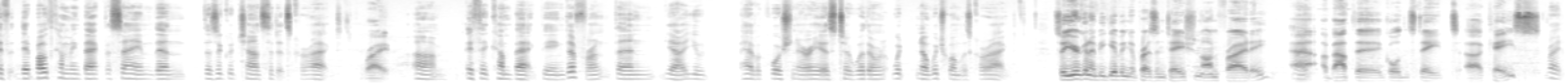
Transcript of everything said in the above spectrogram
if they're both coming back the same, then there's a good chance that it's correct. Right. Um, if they come back being different, then, yeah, you have a cautionary as to whether, which, no, which one was correct. So you're going to be giving a presentation on Friday uh, Right. about the Golden State uh, case. Right.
